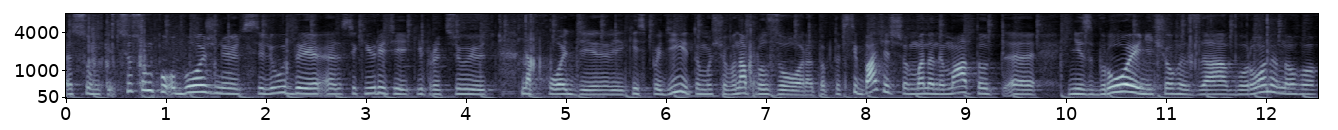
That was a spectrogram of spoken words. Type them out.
е, сумки. Цю сумку обожнюють всі люди е, security, які працюють на вході в якісь події, тому що вона прозора. Тобто всі бачать, що в мене нема тут е, ні зброї, нічого забороненого.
